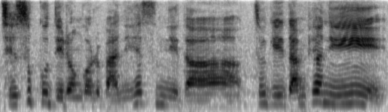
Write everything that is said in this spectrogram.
제수굿 이런 거를 많이 했습니다. 저기 남편이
